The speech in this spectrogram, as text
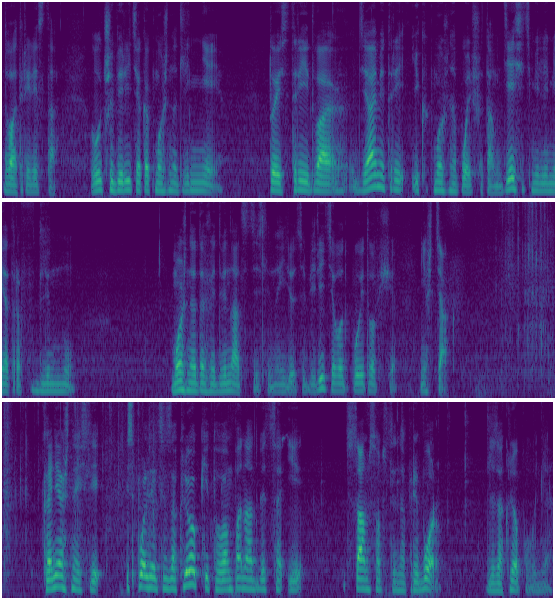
2-3 листа, лучше берите как можно длиннее то есть 3,2 в диаметре и как можно больше, там 10 миллиметров в длину. Можно даже 12, если найдется. Берите, вот будет вообще ништяк. Конечно, если используете заклепки, то вам понадобится и сам, собственно, прибор для заклепывания.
